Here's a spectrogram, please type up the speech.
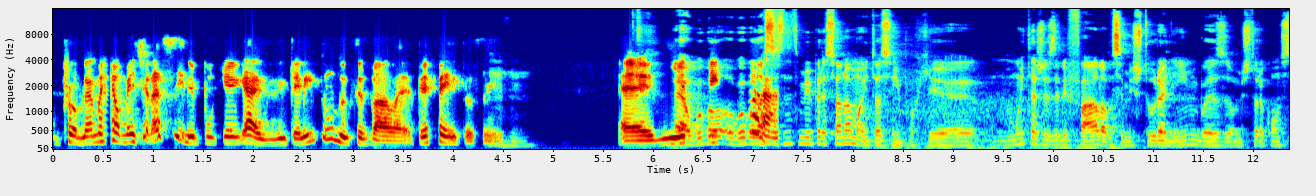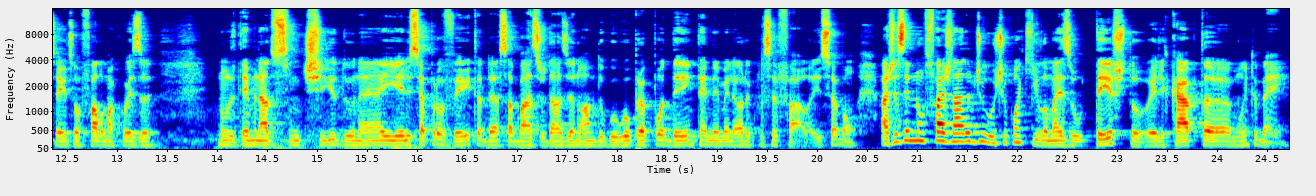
uhum. o problema realmente era a Siri, porque, cara, eles entendem tudo que você fala, é perfeito, assim. Uhum. É, é, o Google, o Google Assistant me impressiona muito, assim, porque muitas vezes ele fala, você mistura línguas, ou mistura conceitos, ou fala uma coisa num determinado sentido, né? E ele se aproveita dessa base de dados enorme do Google para poder entender melhor o que você fala. Isso é bom. Às vezes ele não faz nada de útil com aquilo, mas o texto ele capta muito bem.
